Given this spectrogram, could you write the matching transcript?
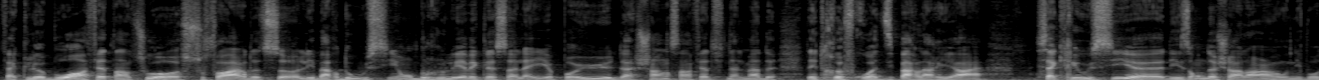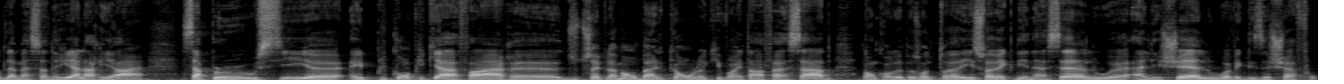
Fait que le bois, en fait, en dessous a souffert de ça. Les bardeaux aussi ont brûlé avec le soleil. Il n'y a pas eu de la chance, en fait, finalement, d'être refroidi par l'arrière. Ça crée aussi euh, des ondes de chaleur au niveau de la maçonnerie à l'arrière. Ça peut aussi euh, être plus compliqué à faire euh, dû tout simplement aux balcons qui vont être en façade. Donc, on a besoin de travailler soit avec des nacelles ou à l'échelle ou avec des échafauds,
